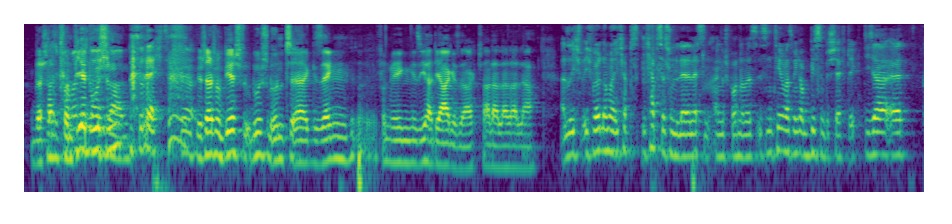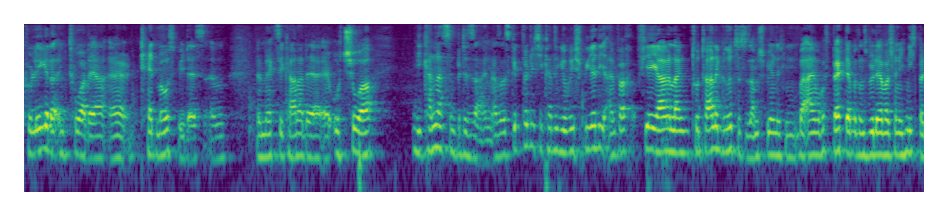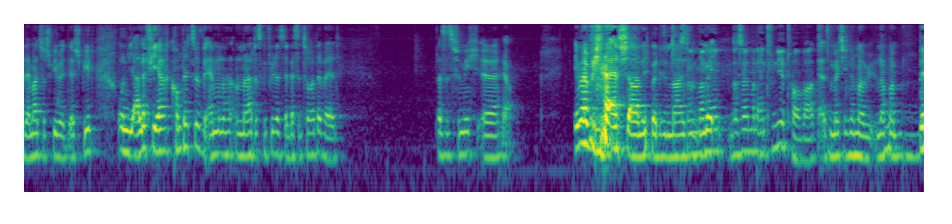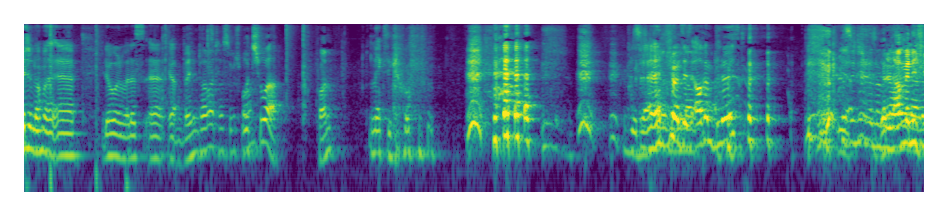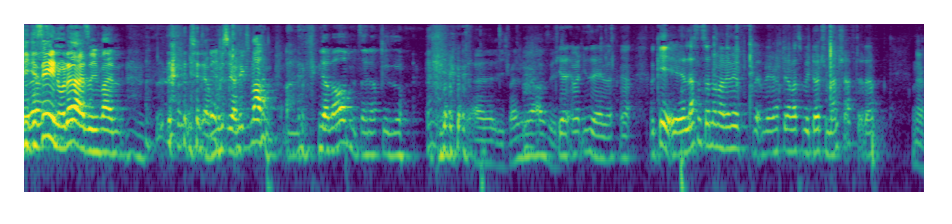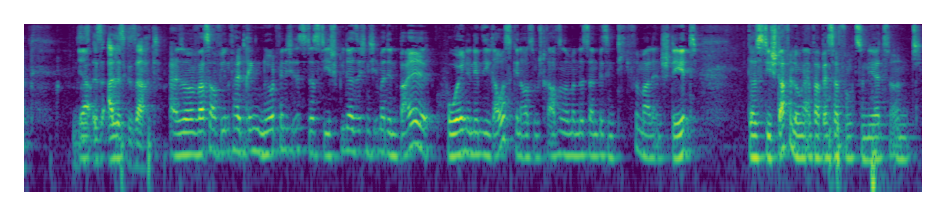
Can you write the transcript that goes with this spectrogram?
Überschattet von Bierduschen. Zu Recht. Ja. Überschattet von Bierduschen und äh, Gesängen von wegen, sie hat Ja gesagt. Schalalala. Also ich, ich wollte nochmal, ich habe es ich hab's ja schon in der letzten angesprochen, aber es ist ein Thema, was mich auch ein bisschen beschäftigt. Dieser äh, Kollege da im Tor, der äh, Ted Mosby, der ist ähm, der Mexikaner, der äh, Ochoa, wie kann das denn bitte sein? Also es gibt wirklich die Kategorie Spieler, die einfach vier Jahre lang totale Grütze zusammenspielen. Ich, bei allem Respekt, aber sonst würde er wahrscheinlich nicht bei der Mannschaft spielen, bei der er spielt. Und die alle vier Jahre komplett zur WM und, und man hat das Gefühl, das ist der beste Torwart der Welt. Das ist für mich, äh, ja, immer wieder erstaunlich bei diesem Mal. Das nennt man ein, das nennt man ein Turniertorwart. Das möchte ich nochmal, noch mal, bitte nochmal äh, wiederholen, weil das, äh, ja. Welchen Torwart hast du gesprochen? Ochoa, Von? Mexiko. Gut, da hätten wir uns jetzt auch entblößt. So Ja, den haben wir nicht viel oder? gesehen, oder? Also ich meine, da muss ja nichts machen. Viel aber auch mit seiner Frisur. Äh, ich weiß nicht, wie er aussieht. Die hat immer dieselbe. Ja. Okay, äh, lass uns doch nochmal, wenn wir, wenn- habt ihr da was über die deutsche Mannschaft, oder? Nö. Das Ja. ist, ist alles gesagt. Also was auf jeden Fall dringend notwendig ist, dass die Spieler sich nicht immer den Ball holen, indem sie rausgehen aus dem Strafraum, sondern dass da ein bisschen Tiefe mal entsteht, dass die Staffelung einfach besser funktioniert und,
